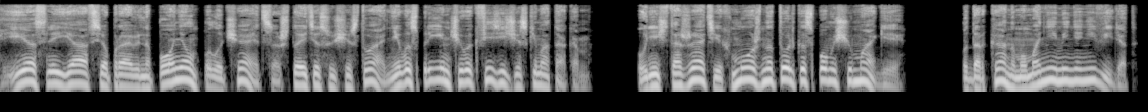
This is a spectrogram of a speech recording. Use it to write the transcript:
Если я все правильно понял, получается, что эти существа невосприимчивы к физическим атакам. Уничтожать их можно только с помощью магии. Под арканом они меня не видят,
